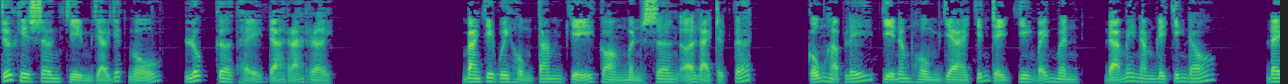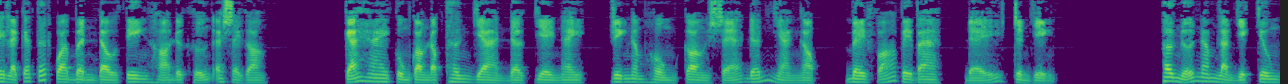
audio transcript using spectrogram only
trước khi Sơn chìm vào giấc ngủ, lúc cơ thể đã rã rời. Ban chỉ huy Hùng Tâm chỉ còn mình Sơn ở lại trực Tết. Cũng hợp lý vì Năm Hùng và chính trị viên Bảy Minh đã mấy năm đi chiến đấu. Đây là cái Tết hòa bình đầu tiên họ được hưởng ở Sài Gòn. Cả hai cùng còn độc thân và đợt về này, riêng Năm Hùng còn sẽ đến nhà Ngọc, B phó B3 để trình diện. Hơn nửa năm làm việc chung,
